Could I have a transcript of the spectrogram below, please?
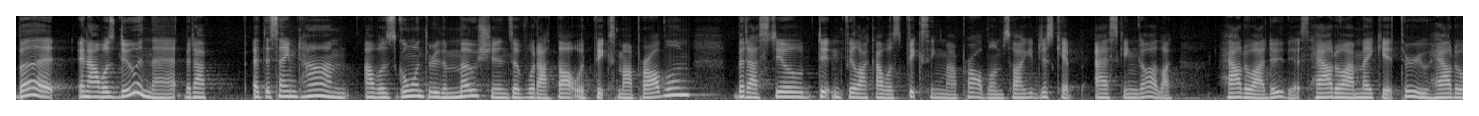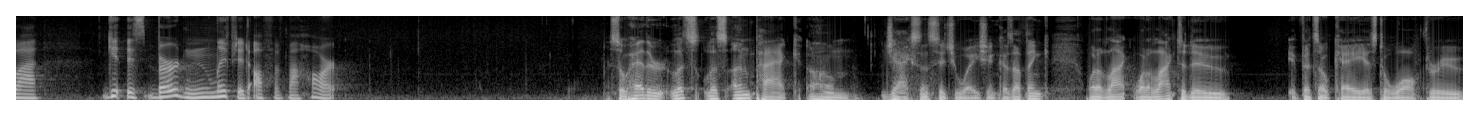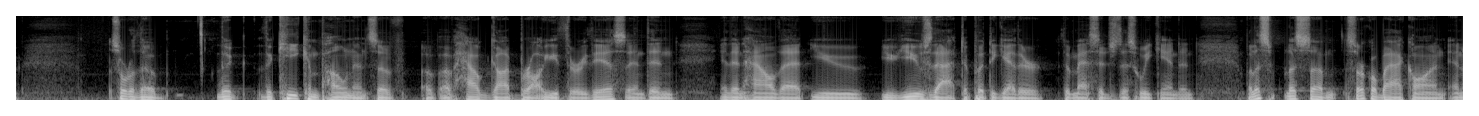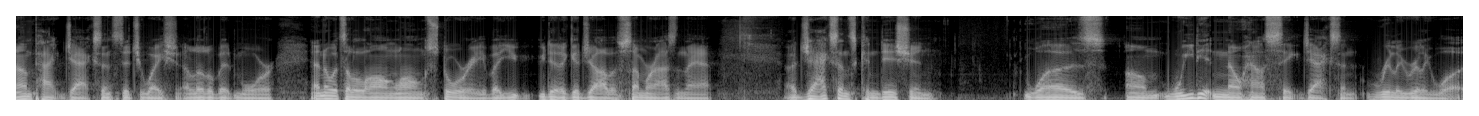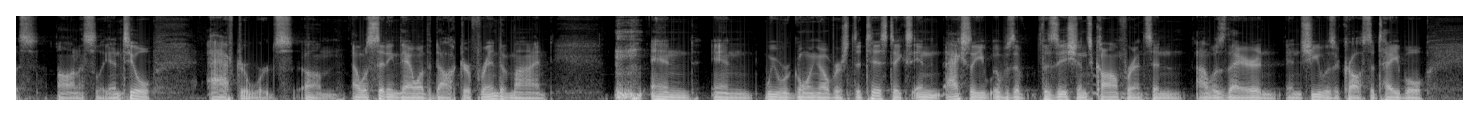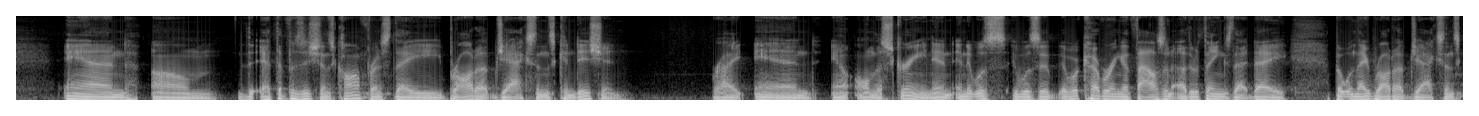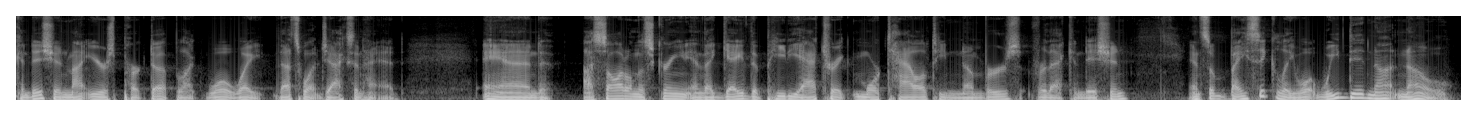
But and I was doing that, but I at the same time, I was going through the motions of what I thought would fix my problem, but I still didn't feel like I was fixing my problem. So I just kept asking God, like, how do I do this? How do I make it through? How do I get this burden lifted off of my heart? So Heather, let's let's unpack um, Jackson's situation because I think what I'd like what I'd like to do, if it's okay, is to walk through sort of the the the key components of, of, of how God brought you through this, and then and then how that you you use that to put together the message this weekend. And but let's let's um, circle back on and unpack Jackson's situation a little bit more. I know it's a long, long story, but you you did a good job of summarizing that. Uh, Jackson's condition was um, we didn't know how sick Jackson really, really was, honestly, until afterwards. Um, I was sitting down with a doctor friend of mine, and and we were going over statistics. And actually, it was a physicians conference, and I was there, and, and she was across the table. And um, the, at the physicians conference, they brought up Jackson's condition, right? And you know, on the screen, and, and it was it was a, were covering a thousand other things that day, but when they brought up Jackson's condition, my ears perked up like, whoa, wait, that's what Jackson had, and I saw it on the screen, and they gave the pediatric mortality numbers for that condition. And so basically, what we did not know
